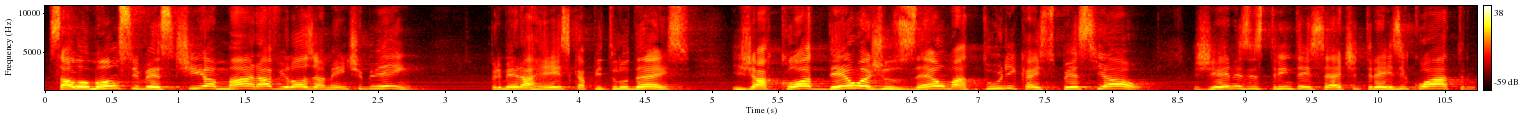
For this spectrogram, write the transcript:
Salomão se vestia maravilhosamente bem. 1 Reis capítulo 10. E Jacó deu a José uma túnica especial. Gênesis 37, 3 e 4.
